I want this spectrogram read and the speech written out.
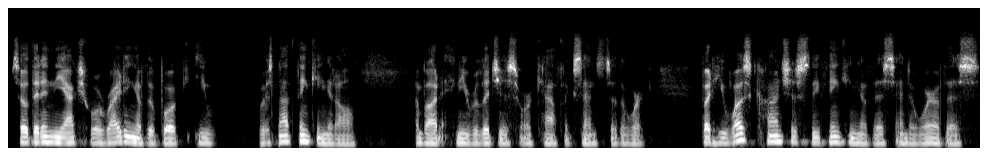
so that in the actual writing of the book, he was not thinking at all about any religious or Catholic sense to the work. But he was consciously thinking of this and aware of this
